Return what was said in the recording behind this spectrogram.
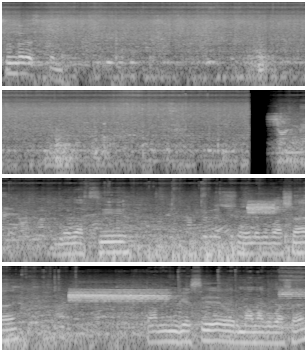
সুন্দর আসছে যাচ্ছি সোহেলের বাসায়। তামিম গেছে ওর মামাকে বাসায়।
